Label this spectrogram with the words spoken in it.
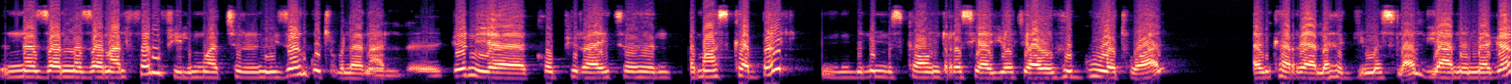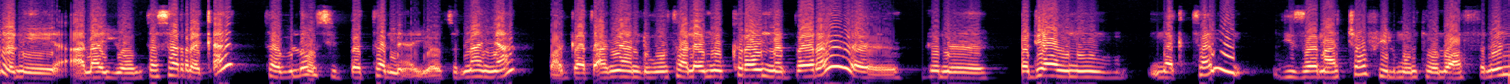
እነዛ እነዛን አልፈን ፊልማችንን ይዘን ቁጭ ብለናል። ግን የ copyright ህን ለማስከበር ምንም እስካሁን ድረስ ያየሁት ያው ህጉ ወጥቷል። ጠንከር ያለ ህግ ይመስላል። ያንን ነገር እኔ አላየውም። ተሰረቀ ተብሎ ሲበተን ነው ያየሁት እና እኛ በአጋጣሚ አንድ ቦታ ላይ ሞክረውን ነበረ፣ ግን ወዲያውኑ ነቅተን ይዘናቸው ፊልሙን ቶሎ አፍነን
